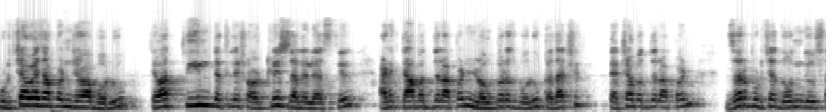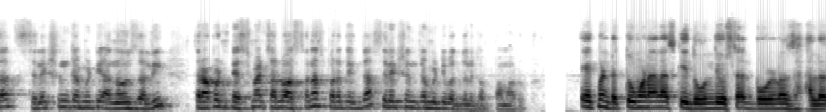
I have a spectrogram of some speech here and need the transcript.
पुढच्या वेळेस आपण जेव्हा बोलू तेव्हा तीन त्यातले शॉर्टलिस्ट झालेले असतील आणि त्याबद्दल आपण लवकरच बोलू. कदाचित त्याच्याबद्दल आपण जर पुढच्या दोन दिवसात सिलेक्शन कमिटी अनाऊन्स झाली तर आपण टेस्ट मॅच चालू असतानाच परत एकदा सिलेक्शन कमिटी बद्दल गप्पा मारू. एक मिनिट तू म्हणालास की दोन दिवसात बोलणं झालं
